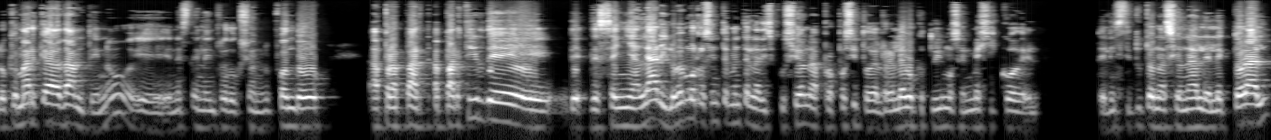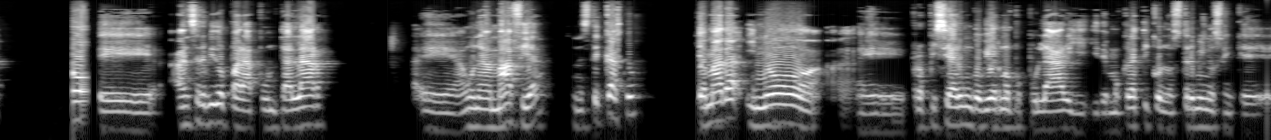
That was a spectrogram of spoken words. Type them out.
lo que marca Dante, ¿no? Eh, en, este, en, la introducción, cuando a, partir de, señalar, y lo vemos recientemente en la discusión a propósito del relevo que tuvimos en México del, Instituto Nacional Electoral, eh, han servido para apuntalar eh, a una mafia, en este caso, llamada y no propiciar un gobierno popular y democrático en los términos en que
